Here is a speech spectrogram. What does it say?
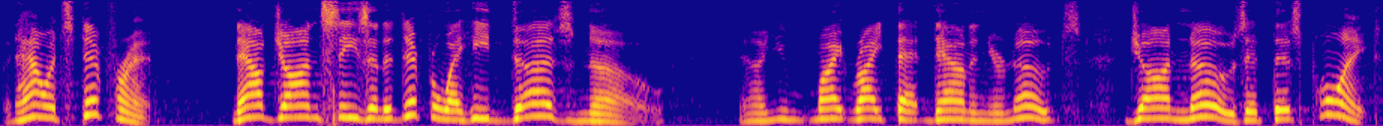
But now it's different. Now John sees in a different way. He does know. Now, you might write that down in your notes. John knows at this point.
